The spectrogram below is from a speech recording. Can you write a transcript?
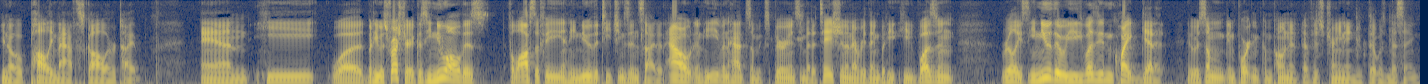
you know, polymath scholar type, and he was but he was frustrated because he knew all this philosophy and he knew the teachings inside and out. And he even had some experience in meditation and everything but he, he wasn't really he knew that he was didn't quite get it. It was some important component of his training that was missing.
